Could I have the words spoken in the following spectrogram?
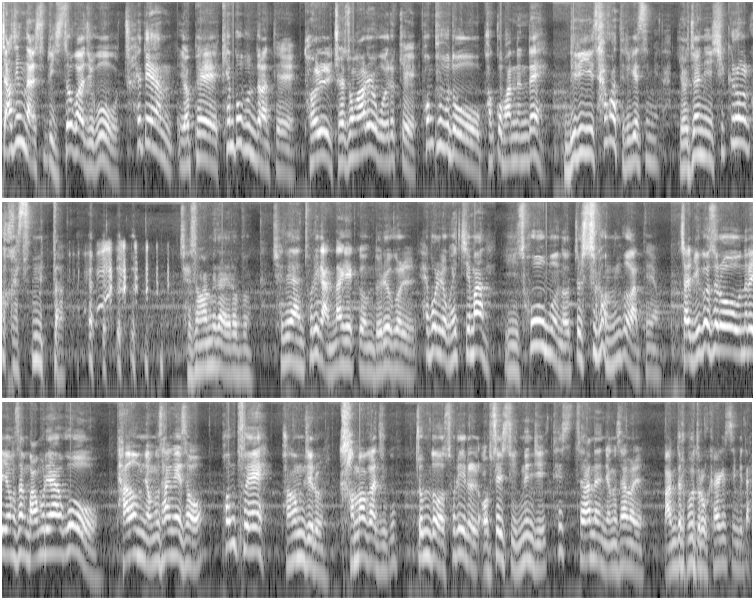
짜증 날 수도 있어가지고 최대한 옆에 캠퍼분들한테 덜 죄송하려고 이렇게 펌프도 바꿔봤는데 미리 사과드리겠습니다. 여전히 시끄러울 것 같습니다. 죄송합니다 여러분 최대한 소리가 안 나게끔 노력을 해보려고 했지만 이 소음은 어쩔 수가 없는 것 같아요. 자 이것으로 오늘의 영상 마무리하고 다음 영상에서 펌프에 방음제를 감아 가지고 좀 더 소리를 없앨 수 있는지 테스트하는 영상을 만들어 보도록 하겠습니다.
